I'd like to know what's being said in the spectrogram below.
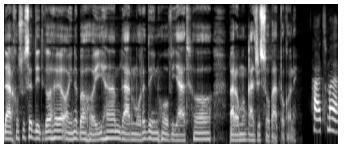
در خصوص دیدگاه آین باهایی هم در مورد این هویت ها برامون قدری صحبت بکنی. حتما.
